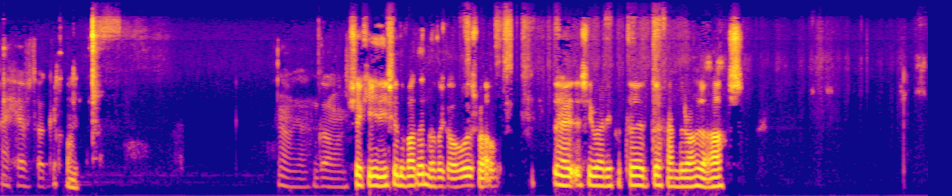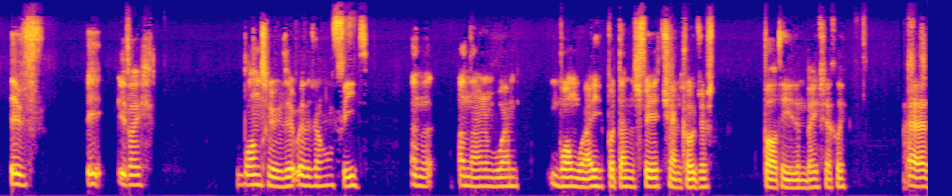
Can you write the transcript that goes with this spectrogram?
I have to agree. Go on. No, yeah, go on. Shaqiri should have had another goal as well. Uh, see where he put the defender on his arse. If he, he like one two it with his own feet, and and then went one way, but then Sviatchenko just bodied him basically. Uh,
